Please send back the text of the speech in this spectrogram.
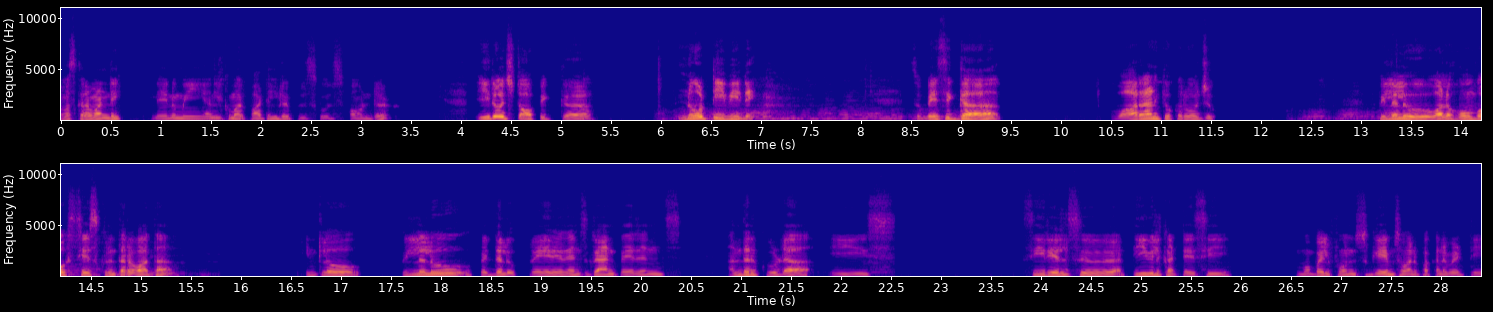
నమస్కారం అండి. నేను మీ Anil Kumar Patil, Ripple Schools founder. ఈరోజు topic no TV day. So, బేసిక్‌గా వారానికి ఒక రోజు పిల్లలు వాళ్ళ హోమ్ వర్క్స్ చేసుకున్న తర్వాత ఇంట్లో పిల్లలు, పెద్దలు, పేరెంట్స్, గ్రాండ్ పేరెంట్స్ అందరూ కూడా ఈ సీరియల్స్, టీవీలు కట్టేసి, మొబైల్ ఫోన్స్, గేమ్స్ అవన్నీ పక్కన పెట్టి,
